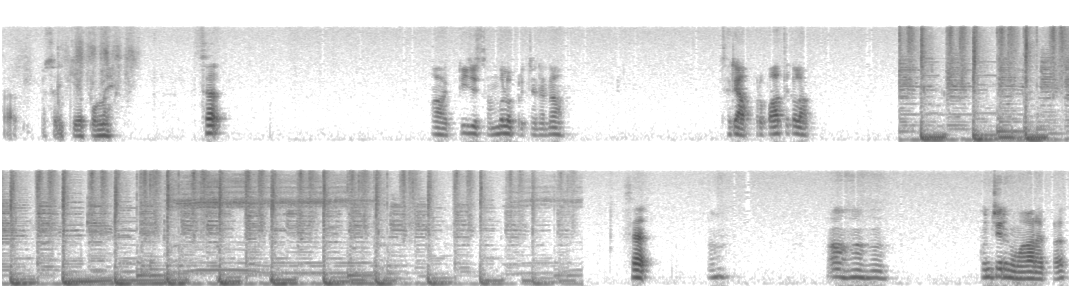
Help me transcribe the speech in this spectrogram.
சார் சரி கேட்போமே சார். ஆ டீச்சர் சம்பள பிரச்சனைனா சரி அப்புறம் பார்த்துக்கலாம் சார். ஆ. ஆ ஆ கொஞ்சம் இருங்க வாரேன் சார்.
